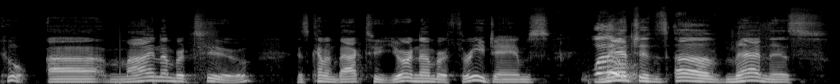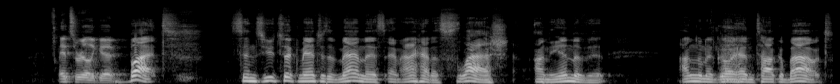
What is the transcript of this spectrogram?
Cool. Uh, my number two is coming back to your number three, James. Whoa! Mansions of Madness. It's really good. But since you took Mansions of Madness and I had a slash on the end of it, I'm going to go ahead and talk about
